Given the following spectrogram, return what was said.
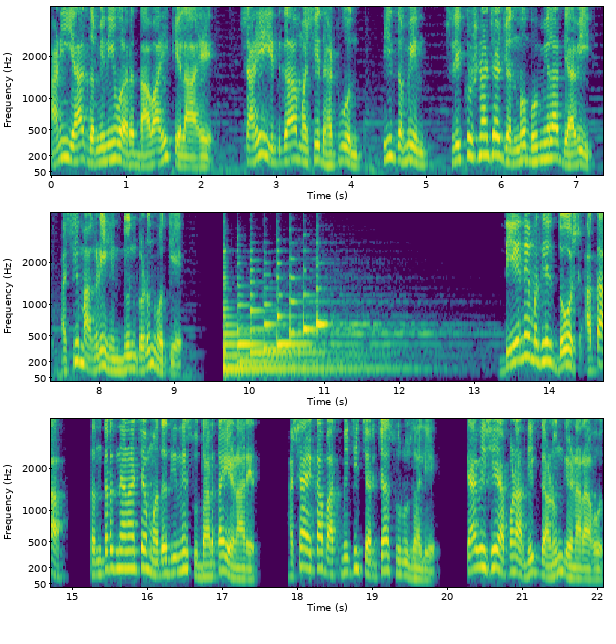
आणि या जमिनीवर दावाही केला आहे. शाही ईदगाह मशीद हटवून ही जमीन श्रीकृष्णाच्या जन्मभूमीला द्यावी अशी मागणी हिंदूंकडून होतीये. डीएनए मधील दोष आता तंत्रज्ञानाच्या मदतीने सुधारता येणार आहेत. अशा एका बातमीची चर्चा सुरू झाली आहे त्याविषयी आपण अधिक जाणून घेणार आहोत.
